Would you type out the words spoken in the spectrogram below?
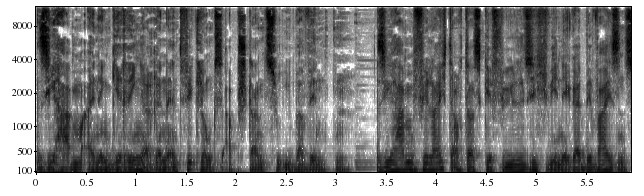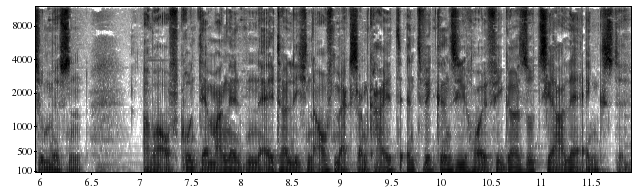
Sie haben einen geringeren Entwicklungsabstand zu überwinden. Sie haben vielleicht auch das Gefühl, sich weniger beweisen zu müssen, aber aufgrund der mangelnden elterlichen Aufmerksamkeit entwickeln sie häufiger soziale Ängste.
